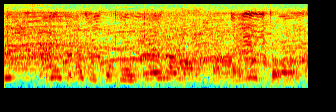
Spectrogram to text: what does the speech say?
นแรกครุฑโรจนสุขสมบูรณ์เอราวัณหมายเลขสอง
